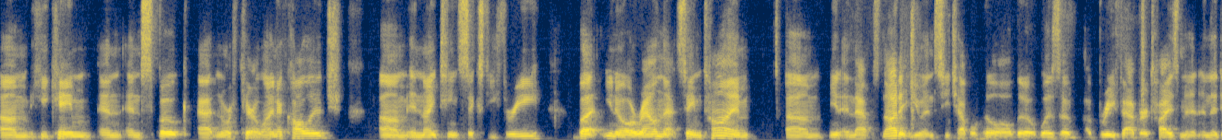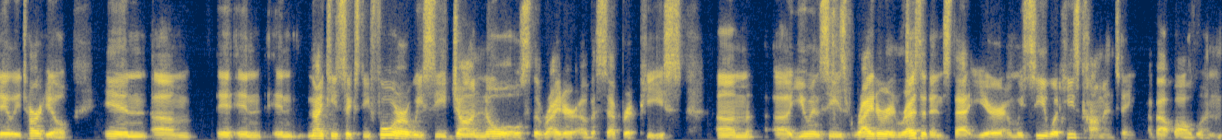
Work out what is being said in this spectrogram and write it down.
Um, he came and, and spoke at North Carolina College um, in 1963. But you know, around that same time, um, and that was not at UNC Chapel Hill, although it was a, a brief advertisement in the Daily Tar Heel. In, um, in, in 1964, we see John Knowles, the writer of A Separate Peace, um, uh, UNC's writer in residence that year, and we see what he's commenting about Baldwin.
